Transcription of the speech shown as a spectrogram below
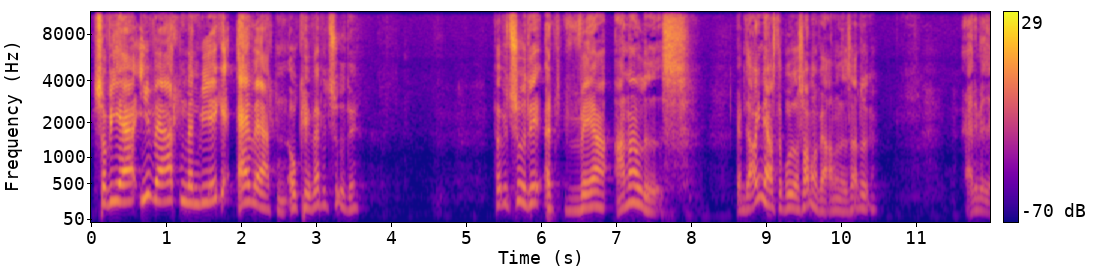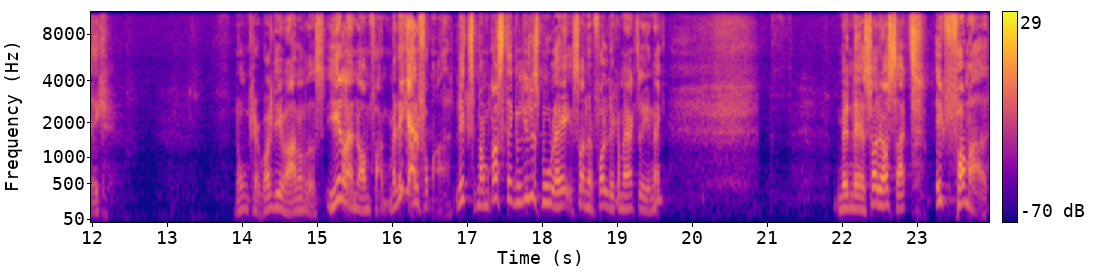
Så vi er i verden, men vi er ikke af verden. Okay, hvad betyder det? Hvad betyder det at være anderledes? Jamen, der er jo ingen af os, der bryder os om at være anderledes, er det det? Ja, det ved jeg ikke. Nogen kan jo godt lide at være anderledes. I et eller andet omfang, men ikke alt for meget. Lidt, man må godt stikke en lille smule af, så at folk lægger mærke til en, ikke? Men øh, så er det også sagt, ikke for meget.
